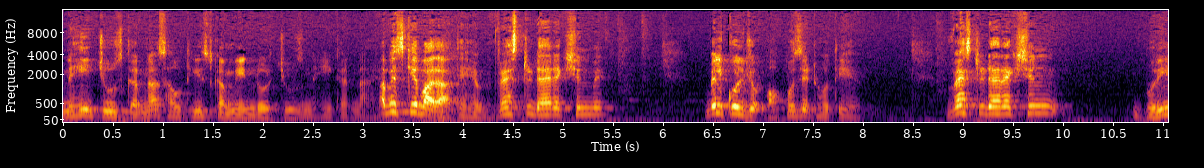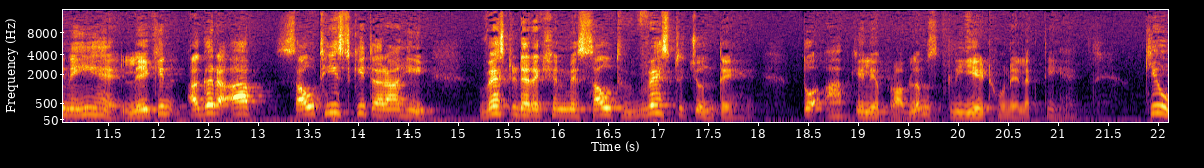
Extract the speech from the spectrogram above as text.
नहीं चूज़ करना साउथ ईस्ट का मेन डोर चूज़ नहीं करना है। अब इसके बाद आते हैं वेस्ट डायरेक्शन में। बिल्कुल जो ऑपोजिट होती है। वेस्ट डायरेक्शन बुरी नहीं है, लेकिन अगर आप साउथ ईस्ट की तरह ही वेस्ट डायरेक्शन में साउथ वेस्ट चुनते हैं तो आपके लिए प्रॉब्लम्स क्रिएट होने लगती हैं। क्यों?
